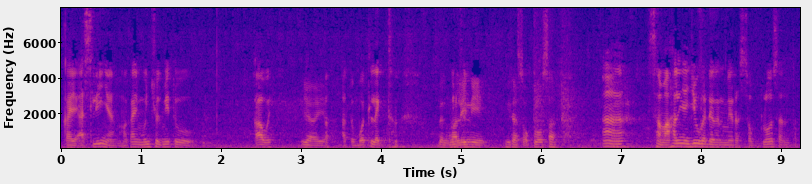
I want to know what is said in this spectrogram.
kayak aslinya. Makanya muncul itu KW ya tuh, atau botlek. Tuh dan hal Muncul. ini miras oplosan. Ah sama halnya juga dengan miras oplosan tuh.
